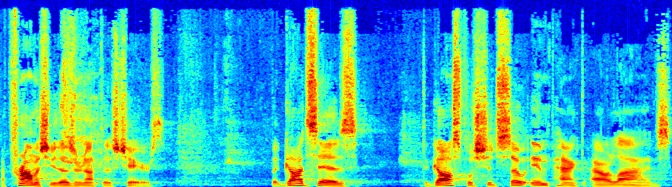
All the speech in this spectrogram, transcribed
I promise you, those are not those chairs. But God says the gospel should so impact our lives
